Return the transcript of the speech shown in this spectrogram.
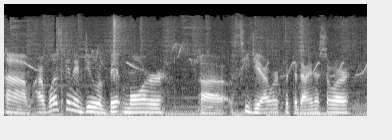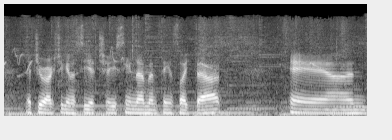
Um, I was going to do a bit more uh, CGI work with the dinosaur that you're actually going to see it chasing them and things like that. And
